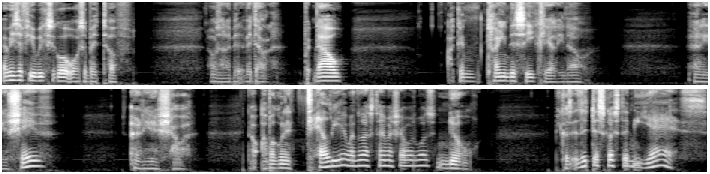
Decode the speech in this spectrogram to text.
maybe a few weeks ago it was a bit tough. I was on a bit of a downer. But now I can kind of see clearly now. And I need a shave and I need a shower. Now, am I going to tell you when the last time I showered was? No. Because is it disgusting? Yes.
